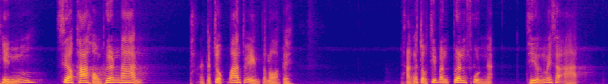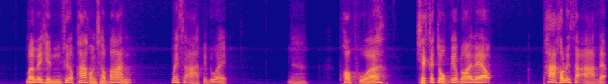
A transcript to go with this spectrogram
เห็นเสื้อผ้าของเพื่อนบ้าน ผ่านกระจกบ้านตัวเองตลอดเลยผ่านกระจกที่มันเปื้อนฝุ่นน่ะที่มันไม่สะอาด มันเลยเห็นเสื้อผ้าของชาวบ้าน ไม่สะอาดไปด้วยนะพอผัวเช็ดกระจกเรียบร้อยแล้ว ผ้าเขาเลยสะอาดแล้ว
